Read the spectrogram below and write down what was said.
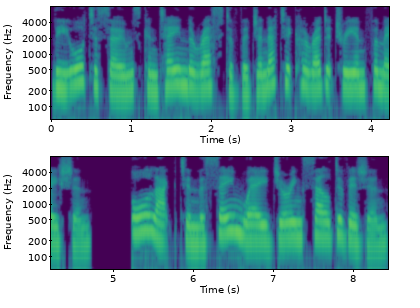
The autosomes contain the rest of the genetic hereditary information. All act in the same way during cell division.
